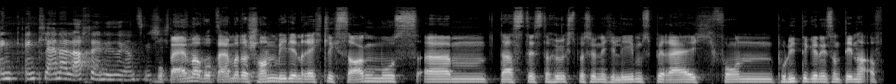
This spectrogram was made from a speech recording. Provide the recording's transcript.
ein, ein kleiner Lacher in dieser ganzen Geschichte. Wobei man, wobei man da schon medienrechtlich sagen muss, ähm, dass das der höchstpersönliche Lebensbereich von Politikern ist und den, auf,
